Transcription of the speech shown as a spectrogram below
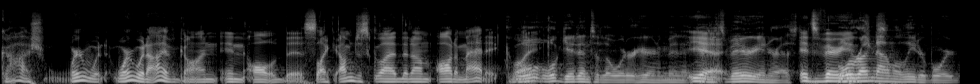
gosh, where would where would I have gone in all of this? Like, I'm just glad that I'm automatic. Like, we'll, we'll get into the order here in a minute. Yeah. it's very interesting. It's very We'll run down the leaderboard.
